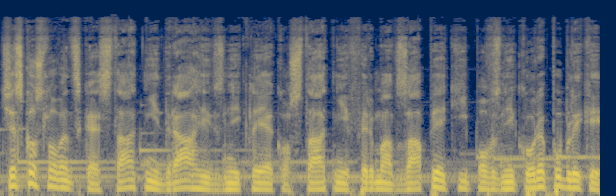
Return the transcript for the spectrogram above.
Československé státní dráhy vznikly jako státní firma v zápětí po vzniku republiky.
